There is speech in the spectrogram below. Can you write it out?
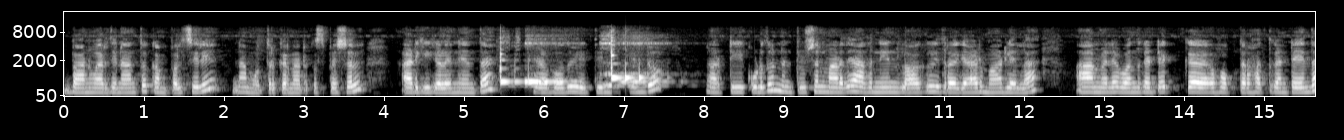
ಭಾನುವಾರ ದಿನ ಅಂತೂ ಕಂಪಲ್ಸರಿ ನಮ್ಮ ಉತ್ತರ ಕರ್ನಾಟಕ ಸ್ಪೆಷಲ್ ಅಡುಗೆಗಳೇನೆ ಅಂತ ಹೇಳ್ಬೋದು ಈ ತಿಂದು ತಿಂದು. ಟೀ ಕುಡಿದು ನಾನು ಟ್ಯೂಷನ್ ಮಾಡಿದೆ ಅದನ್ನೇನು ಲಾಗು ಇದ್ರಾಗ ಆ್ಯಡ್ ಮಾಡಲಿಲ್ಲ. ಆಮೇಲೆ ಒಂದು ಗಂಟೆಗೆ ಹೋಗ್ತಾರೆ ಹತ್ತು ಗಂಟೆಯಿಂದ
